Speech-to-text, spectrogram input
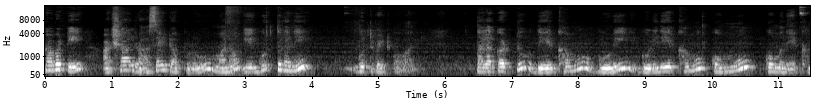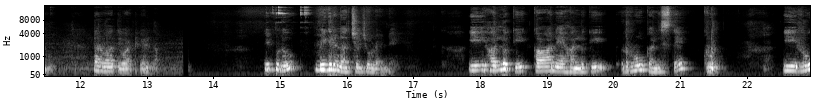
కాబట్టి అక్షరాలు రాసేటప్పుడు మనం ఈ గుర్తులని గుర్తుపెట్టుకోవాలి. తలకట్టు దీర్ఘము గుడి గుడి దీర్ఘము కొమ్ము కొమ్ము దీర్ఘము. తర్వాతి వాటికి వెళ్దాం. ఇప్పుడు మిగిలిన అచ్చులు చూడండి. ఈ హల్లుకి కా అనే హల్లుకి రూ కలిస్తే క్రూ ఈ రూ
